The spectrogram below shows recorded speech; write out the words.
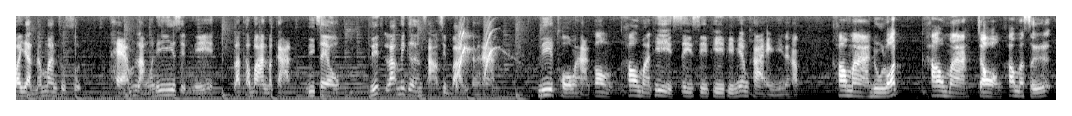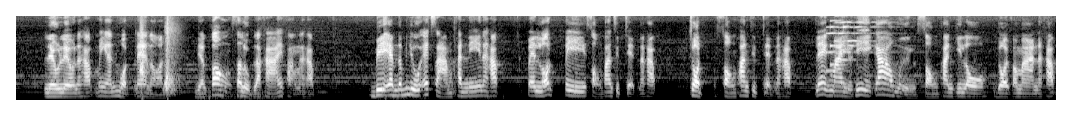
ประหยัดน้ำมันสุดๆ แถมหลังวันที่ 20 นี้ รัฐบาลประกาศดีเซล ลิตรละไม่เกิน 30 บาทต่างหากรีบโทรมาหากล้องเข้ามาที่ CCP Premium Car แห่งนี้นะครับ เข้ามาดูรถ เข้ามาจองเข้ามาซื้อเร็วๆนะครับ ไม่งั้นหมดแน่นอน เดี๋ยวกล้องสรุปราคาให้ฟังนะครับ BMW X3 คันนี้นะครับ เป็นรถปี 2017 นะครับ จด 2017 นะครับ เลขไมาอยู่ที่ 92,000 กิโลโดยประมาณนะครับ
